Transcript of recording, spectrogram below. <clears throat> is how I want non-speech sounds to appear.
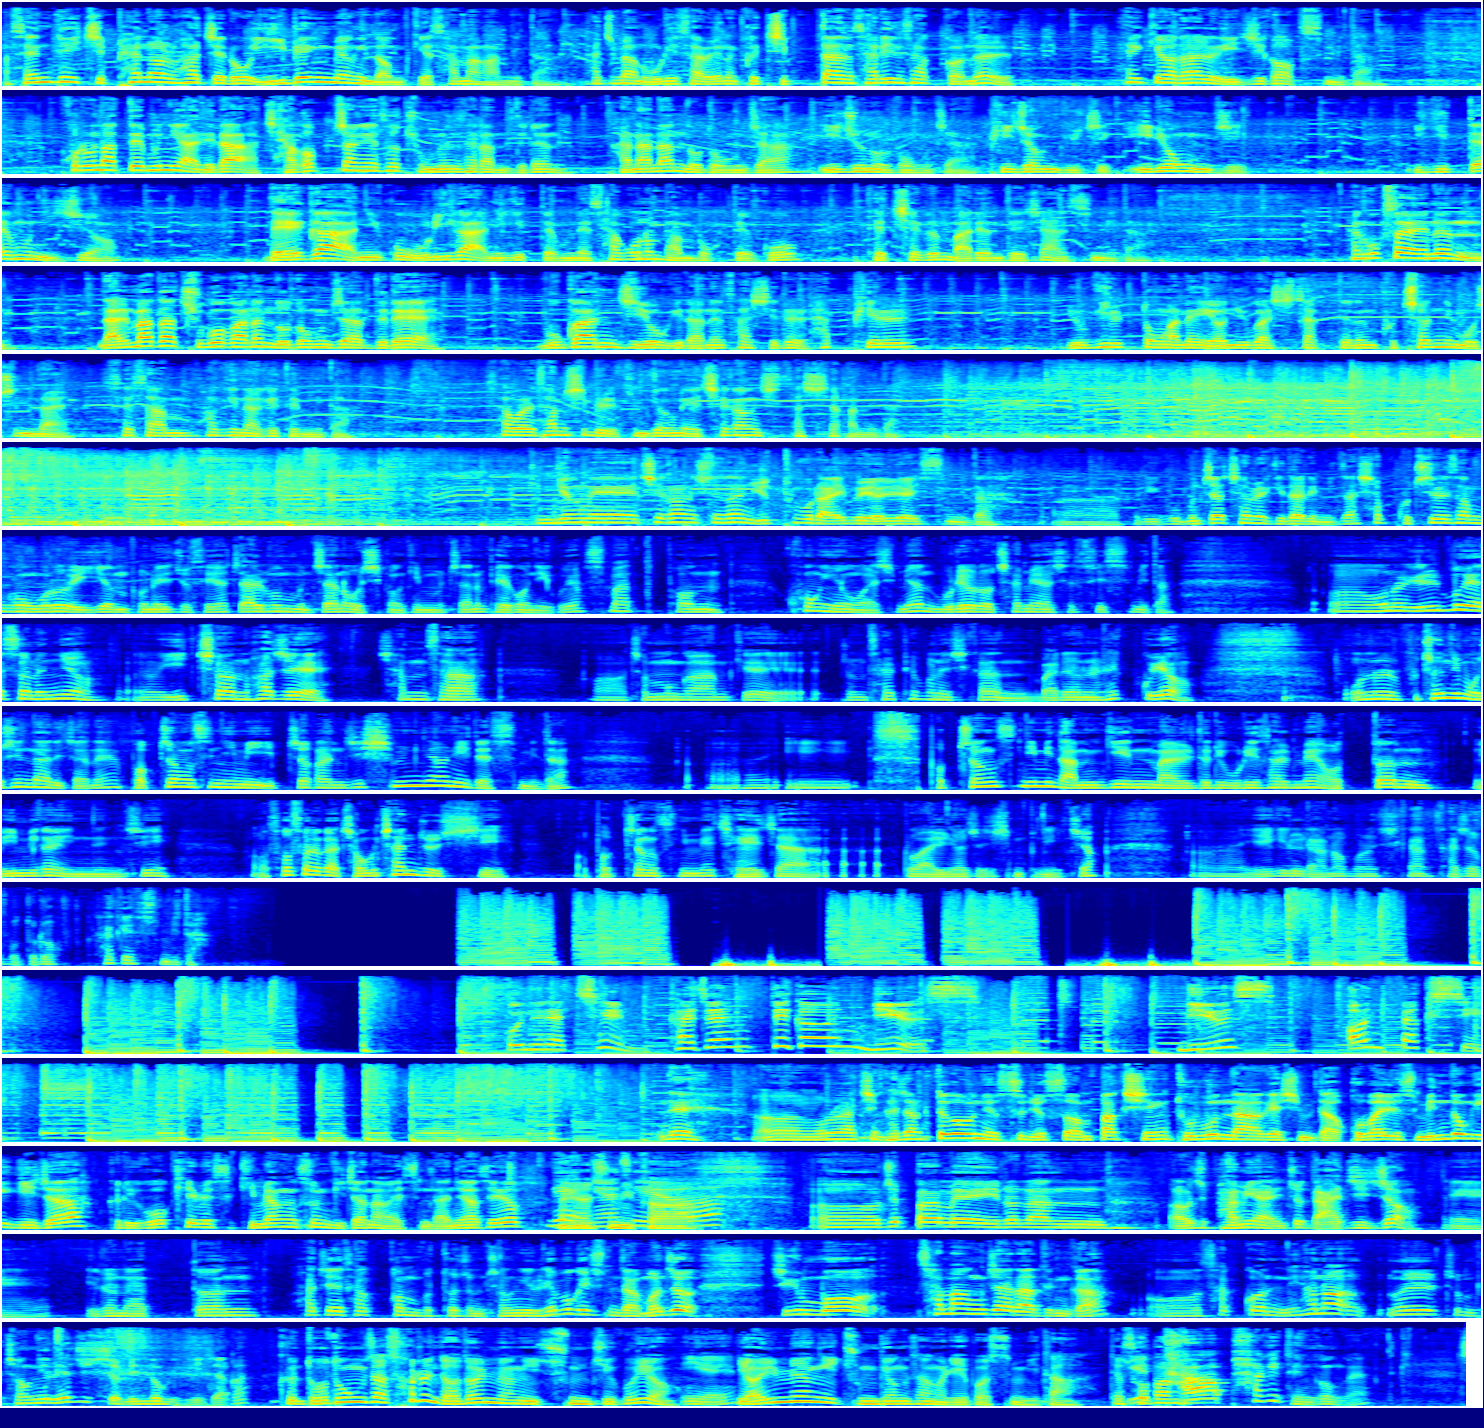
샌드위치 패널 화재로 200명이 넘게 사망합니다. 하지만 우리 사회는 그 집단 살인 사건을 해결할 의지가 없습니다. 코로나 때문이 아니라 작업장에서 죽는 사람들은 가난한 노동자, 이주 노동자, 비정규직, 일용직이기 때문이지요. 내가 아니고 우리가 아니기 때문에 사고는 반복되고 대책은 마련되지 않습니다. 한국 사회는 날마다 죽어가는 노동자들의 무관지옥이라는 사실을 하필 6일 동안의 연휴가 시작되는 부처님 오신 날 새삼 확인하게 됩니다. 4월 30일 김경래의 최강시사 시작합니다. 김경래 최강시사는 유튜브 라이브 열려 있습니다. 아, 그리고 문자 참여 기다립니다. 샵 9730으로 의견 보내주세요. 짧은 문자는 50원, 긴 문자는 100원이고요. 스마트폰 콩 이용하시면 무료로 참여하실 수 있습니다. 어, 오늘 1부에서는요. 어, 이천 화재 참사 어, 전문가와 함께 좀 살펴보는 시간 마련을 했고요. 오늘 부처님 오신 날이잖아요. 법정 스님이 입적한 지 10년이 됐습니다. 어, 이 법정 스님이 남긴 말들이 우리 삶에 어떤 의미가 있는지 어, 소설가 정찬주 씨 어, 법정 스님의 제자로 알려지신 분이죠. 어, 얘기를 나눠보는 시간 가져보도록 하겠습니다. 오늘 아침 가장 뜨거운 뉴스 뉴스 unboxing 네, 어, 오늘 아침 가장 뜨거운 뉴스 뉴스 unboxing 두 분 나와 계십니다. 고발뉴스 민동기 기자 그리고 KBS 김양순 기자 나와 있습니다. 안녕하세요. 네, 안녕하십니까. 안녕하세요. 어, 어젯밤에 일어난 아, 어젯밤이 아니죠 낮이죠. 예, 일어났던 화재 사건부터 좀 정리를 해보겠습니다. 먼저 지금 뭐 사망자라든가 어, 사건 현황을 좀 정리를 해주시죠 민동기 기자가. 그 노동자 38명이 숨지고요. 예. 10명이 중경상을 입었습니다. 이게 소방... 다 파괴된 건가요?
